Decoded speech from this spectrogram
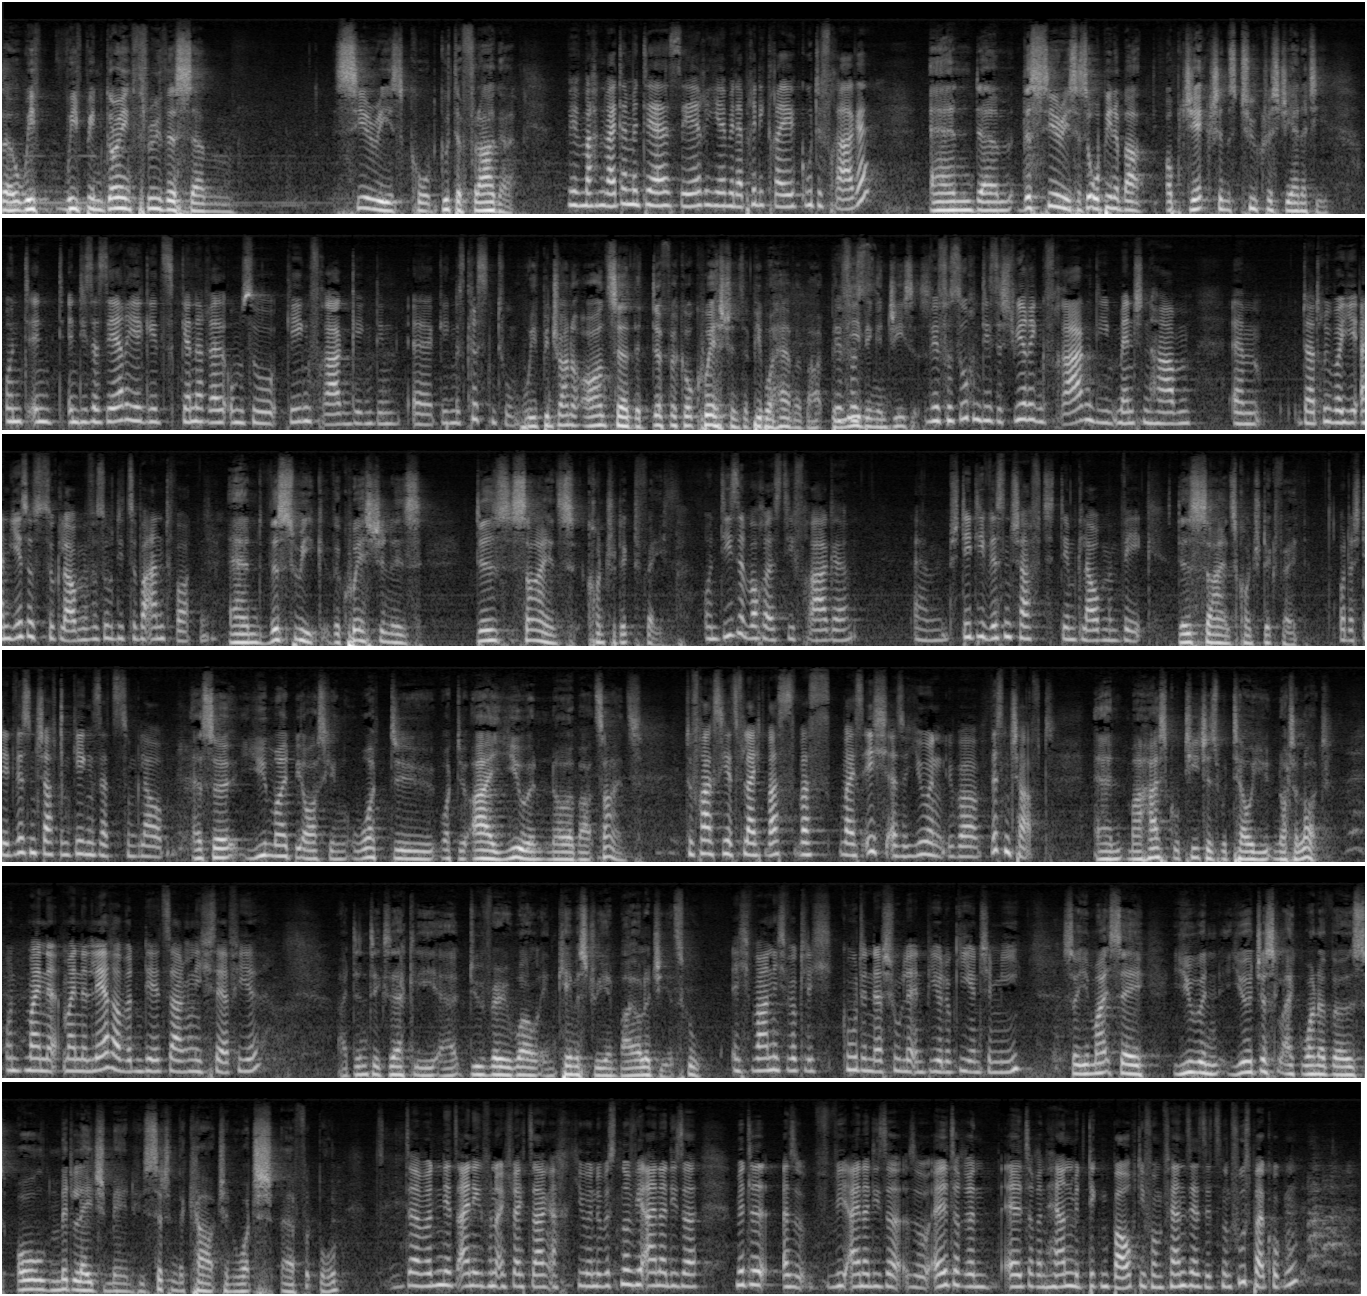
So we've we've been going through this um, series called Gute Frage, Wir machen weiter mit der Serie, mit der Predigtreihe Gute Frage. and um, this series has all been about objections to Christianity. Und in, in dieser Serie geht es generell um so Gegenfragen gegen, den, äh, gegen das Christentum. We've been trying to answer the difficult questions that people have about Wir vers- believing in Jesus. Wir versuchen diese schwierigen Fragen, die Menschen haben, ähm, darüber an Jesus zu glauben, wir versuchen die zu beantworten. And this week, the question is Does science contradict faith? Und diese Woche ist die Frage, ähm, steht die Wissenschaft dem Glauben im Weg? Does science contradict faith? Oder steht Wissenschaft im Gegensatz zum Glauben? And so you might be asking, what do, what do I, Ewan, know about science? Du fragst dich jetzt vielleicht, was, was weiß ich, also Ewan, über Wissenschaft? And my high school teachers would tell you not a lot. Und meine, meine Lehrer würden dir jetzt sagen, nicht sehr viel. I didn't exactly uh, do very well in chemistry and biology at school. Ich war nicht wirklich gut in der Schule in Biologie und Chemie. So you might say, Ewan, you're just like one of those old middle aged men who sit on the couch and watch uh, football. Da würden jetzt einige von euch vielleicht sagen, ach Ewan, du bist nur wie einer dieser Mittel, also wie einer dieser so älteren, älteren Herren mit dicken Bauch, die vom Fernseher sitzen und Fußball gucken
